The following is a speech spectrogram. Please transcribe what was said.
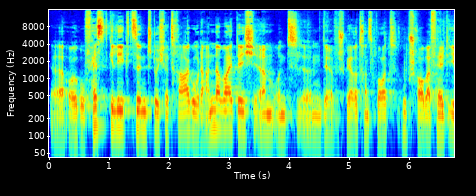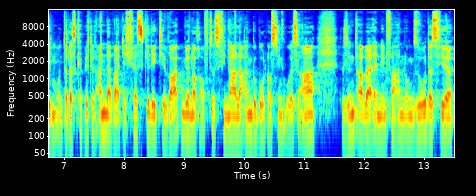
äh, Euro festgelegt sind durch Verträge oder anderweitig, ähm, und ähm, der schwere Transporthubschrauber fällt eben unter das Kapitel anderweitig festgelegt. Hier warten wir noch auf das finale Angebot aus den USA. Wir sind aber in den Verhandlungen so, dass wir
